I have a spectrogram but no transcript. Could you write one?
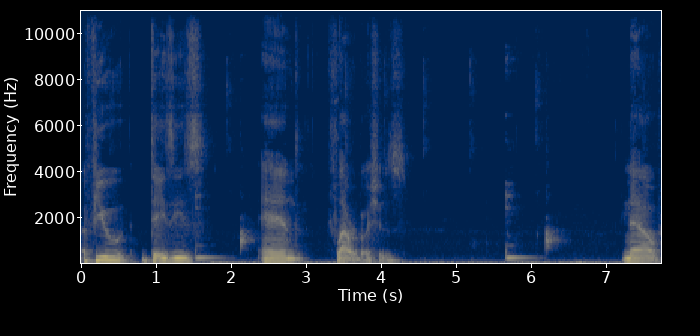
a few daisies and flower bushes. Now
